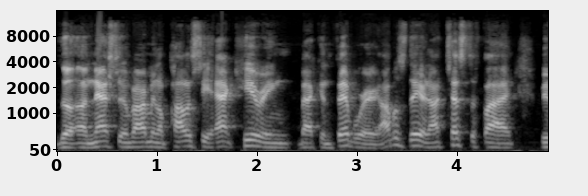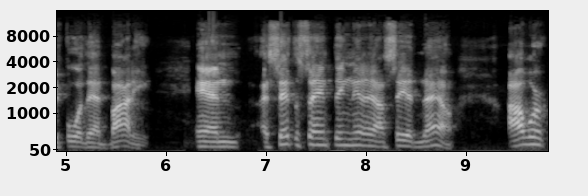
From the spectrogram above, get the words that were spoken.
the uh, National Environmental Policy Act hearing back in February. I was there and I testified before that body. And I said the same thing then and I say it now. Our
